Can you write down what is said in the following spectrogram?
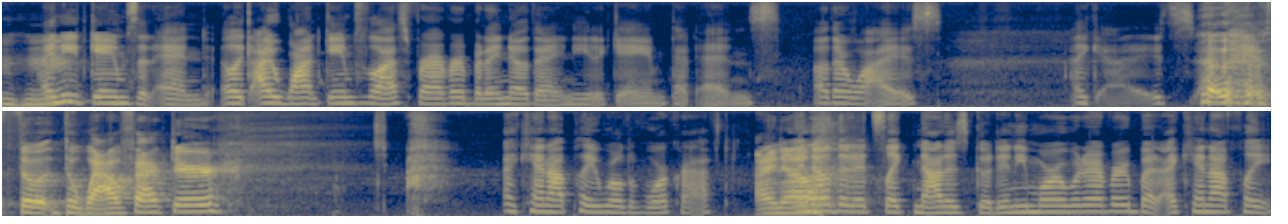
Mhm. I need games that end. Like I want games to last forever, but I know that I need a game that ends. Otherwise, I it's the the wow factor. I cannot play World of Warcraft. I know. I know that it's like not as good anymore or whatever, but I cannot play.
